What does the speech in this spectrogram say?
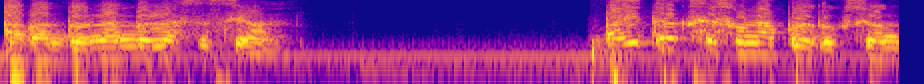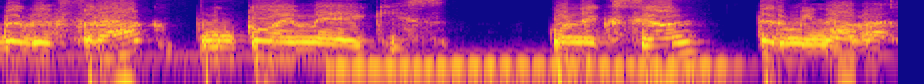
Abandonando la sesión. Es una producción de defrag.mx. Conexión terminada.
